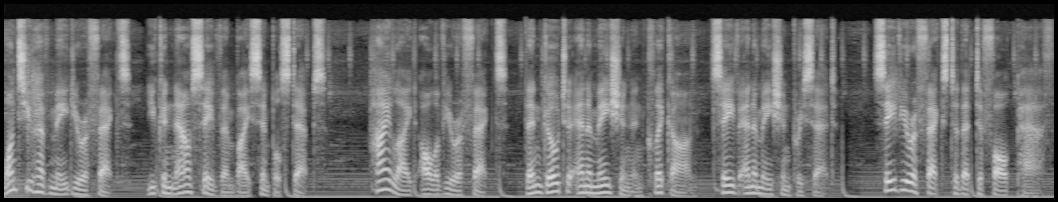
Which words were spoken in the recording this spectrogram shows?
Once you have made your effects, you can now save them by simple steps. Highlight all of your effects, then go to Animation and click on Save Animation Preset. Save your effects to that default path.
